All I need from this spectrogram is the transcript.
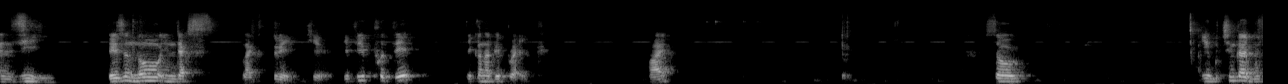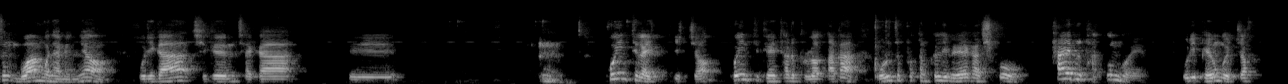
and z. There's no index like three here. If you put it, it's gonna be break, right? So 이 지금까지 무슨 뭐 한 거냐면요. 우리가 지금 제가 그 포인트가 있, 죠 포인트 데이터를 불렀다가 오른쪽 버튼 클릭을 해가지고 타입을 바꾼 거예요. 우리 배운 거 있죠?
